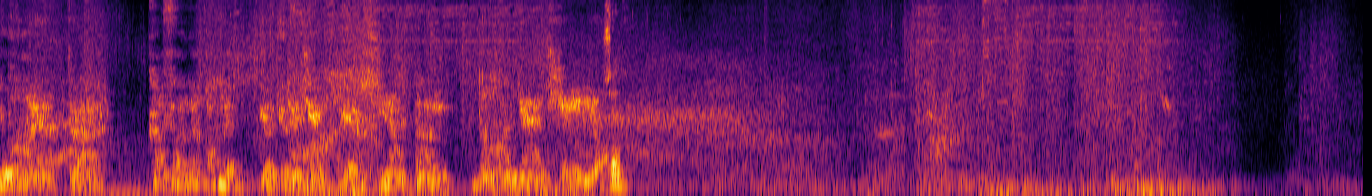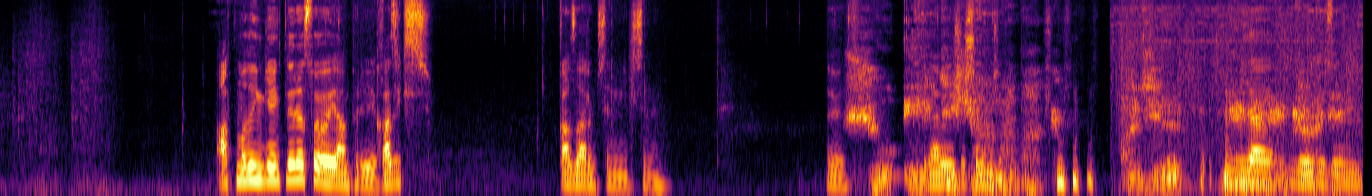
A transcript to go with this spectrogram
Bu hayatta kafanı alıp götürecek silahtan daha gerçeği yok. Güzel. Atmadığın genklere soyuyor Yampiri'yi. Gazix. Gazarım senin ikisini. Evet. Bir daha böyle bir şey söylemeyeceğim. bir daha böyle bir şey söylemeyeceğim.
